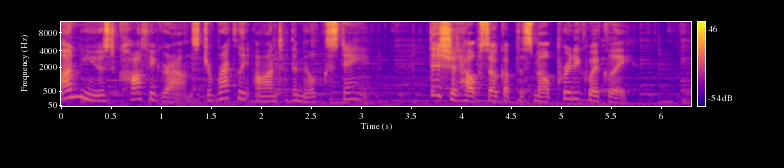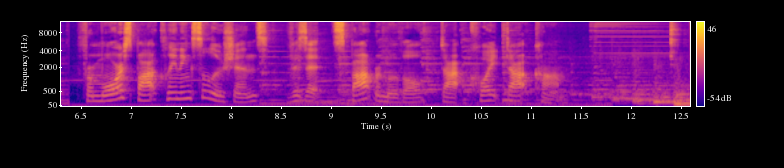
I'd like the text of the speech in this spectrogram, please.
unused coffee grounds directly onto the milk stain. This should help soak up the smell pretty quickly. For more spot cleaning solutions, visit spotremoval.coit.com.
